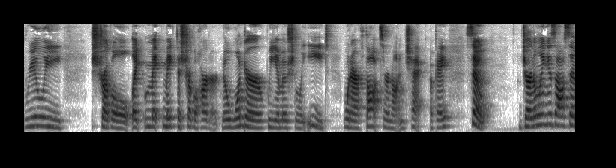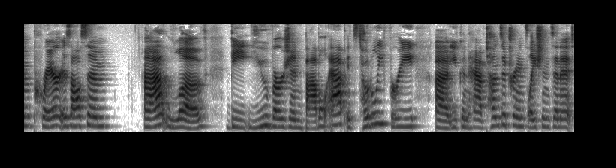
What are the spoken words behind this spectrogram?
really struggle, like make, make the struggle harder. No wonder we emotionally eat when our thoughts are not in check, okay? So, journaling is awesome, prayer is awesome. I love the YouVersion Bible app. It's totally free. Uh, you can have tons of translations in it.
